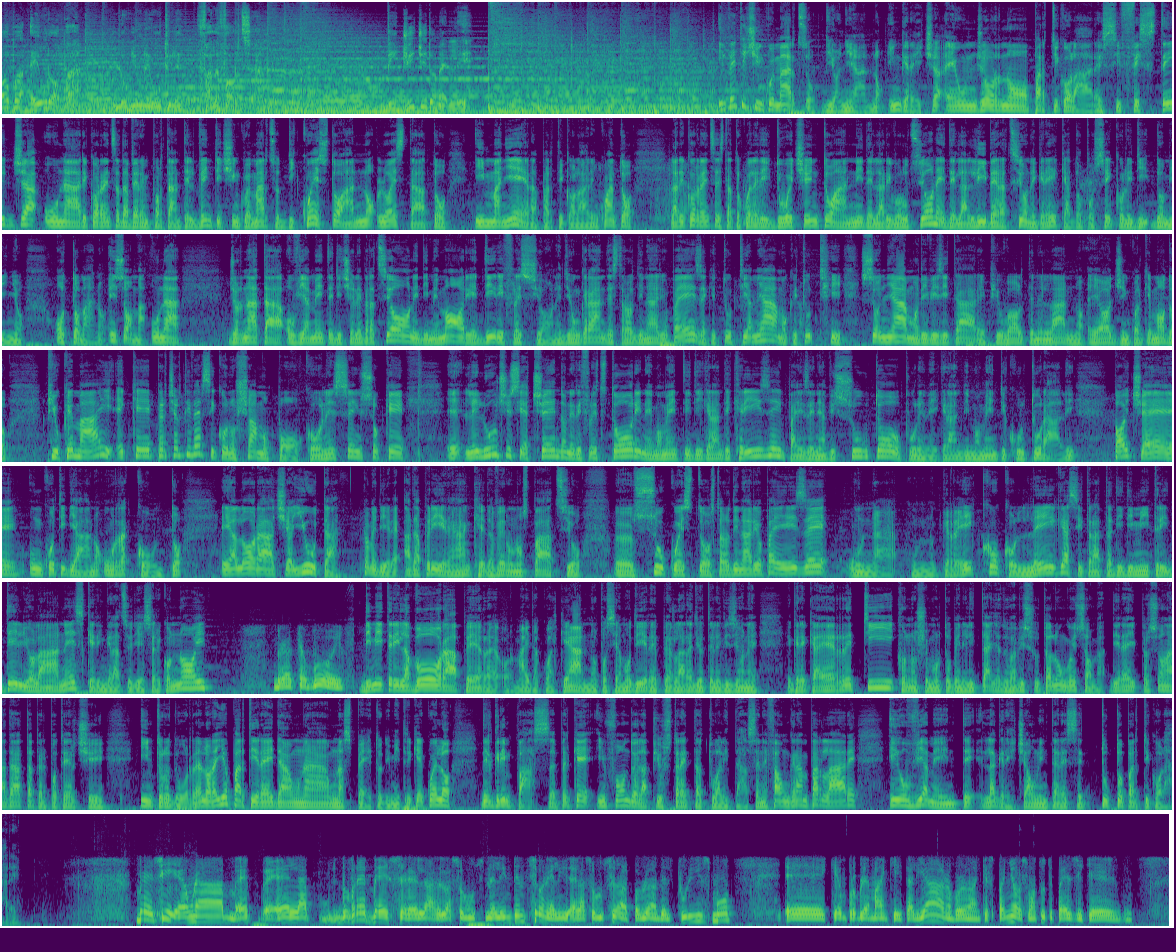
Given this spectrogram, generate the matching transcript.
Europa è Europa. L'unione utile fa la forza. Di Gigi Donelli. Il 25 marzo di ogni anno in Grecia è un giorno particolare, si festeggia una ricorrenza davvero importante. Il 25 marzo di questo anno lo è stato in maniera particolare, in quanto la ricorrenza è stata quella dei 200 anni della rivoluzione e della liberazione greca dopo secoli di dominio ottomano. Insomma, una Giornata ovviamente di celebrazione, di memoria e di riflessione di un grande straordinario paese che tutti amiamo, che tutti sogniamo di visitare più volte nell'anno e oggi in qualche modo più che mai e che per certi versi conosciamo poco, nel senso che eh, le luci si accendono, i riflettori nei momenti di grande crisi, il paese ne ha vissuto, oppure nei grandi momenti culturali. Poi c'è un quotidiano, un racconto e allora ci aiuta come dire, ad aprire anche davvero uno spazio eh, su questo straordinario paese. Un, un, greco collega, si tratta di Dimitri Deliolanes, che ringrazio di essere con noi. Grazie a voi. Dimitri lavora per ormai da qualche anno, possiamo dire, per la radiotelevisione greca RT, conosce molto bene l'Italia dove ha vissuto a lungo, insomma, direi persona adatta per poterci introdurre. Allora, io partirei da una, un aspetto, Dimitri, che è quello del Green Pass, perché in fondo è la più stretta attualità, se ne fa un gran parlare e ovviamente la Grecia ha un interesse tutto particolare. Beh sì, è una, è, è la, dovrebbe essere la, la soluz- nelle intenzioni è la soluzione al problema del turismo, eh, che è un problema anche italiano, un problema anche spagnolo, sono tutti paesi che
